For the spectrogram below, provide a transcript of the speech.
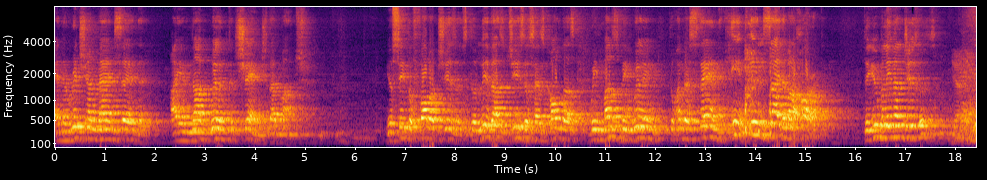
And the rich young man said, I am not willing to change that much. You see, to follow Jesus, to live as Jesus has called us, we must be willing to understand Him inside of our heart. Do you believe in Jesus? Yes.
